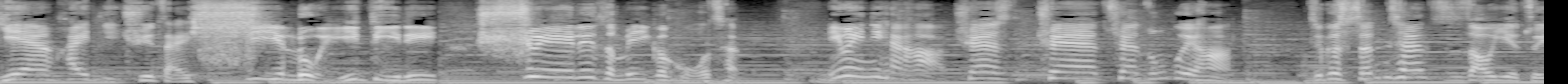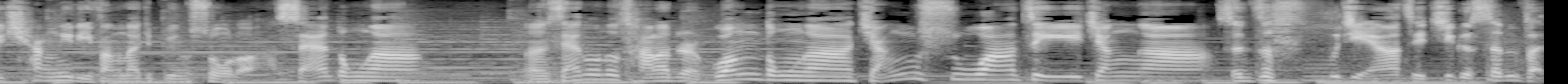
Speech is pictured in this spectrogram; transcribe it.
沿海地区在吸内地的血的这么一个过程。因为你看哈，全全全中国哈，这个生产制造业最强的地方那就不用说了，山东啊，嗯，山东都差了点儿，广东啊、江苏啊、浙江啊，甚至福建啊这几个省份，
